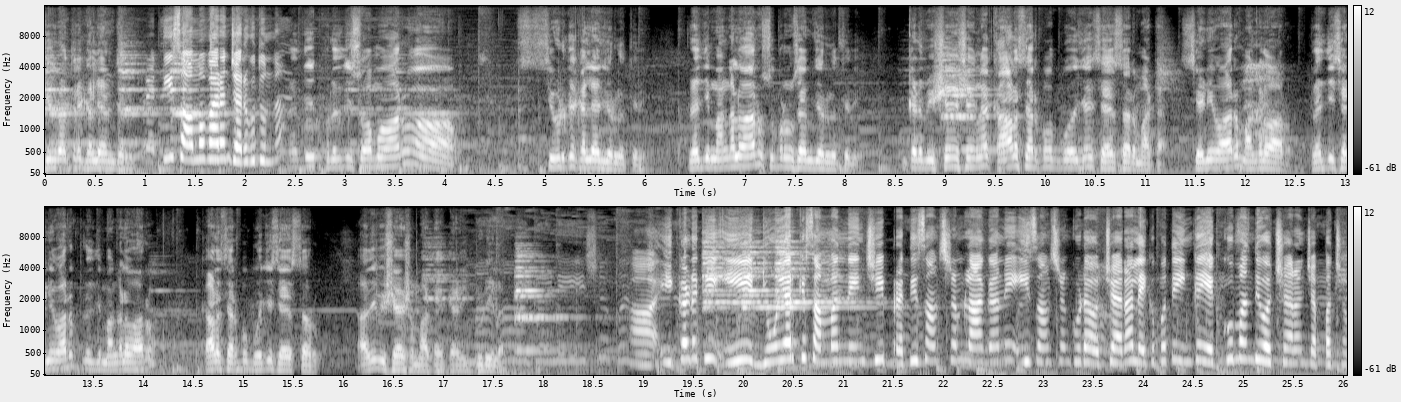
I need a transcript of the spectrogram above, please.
శివరాత్రి కళ్యాణం జరుగుతుంది ప్రతి సోమవారం జరుగుతుందా? ప్రతి ప్రతి సోమవారం శివుడికి కళ్యాణం జరుగుతుంది. ప్రతి మంగళవారం సుబ్రహ్మణ్య స్వామి జరుగుతుంది. ఇక్కడ విశేషంగా కాళసర్ప పూజ చేస్తారన్నమాట. శనివారం మంగళవారం. ప్రతి శనివారం ప్రతి మంగళవారం కాళసర్ప పూజ చేస్తారు. అది విశేషం అన్నమాట ఇక్కడ ఈ గుడిలో. ఇక్కడికి ఈ న్యూ ఇయర్కి సంబంధించి ప్రతి సంవత్సరం లాగానే ఈ సంవత్సరం కూడా వచ్చారా? లేకపోతే ఇంకా ఎక్కువ మంది వచ్చారని చెప్పచ్చా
